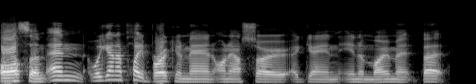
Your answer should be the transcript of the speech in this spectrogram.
Awesome. And we're going to play Broken Man on our show again in a moment. But,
